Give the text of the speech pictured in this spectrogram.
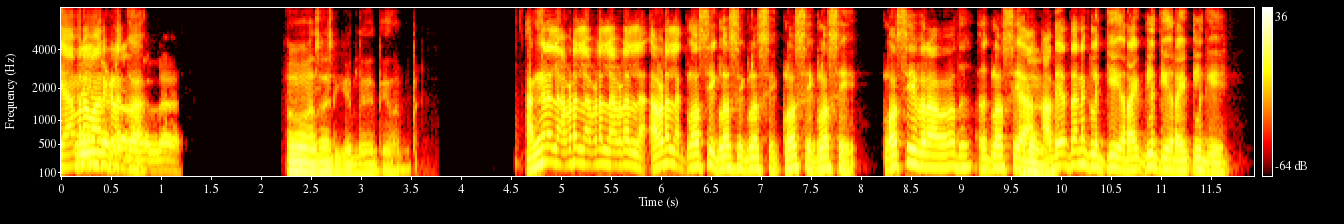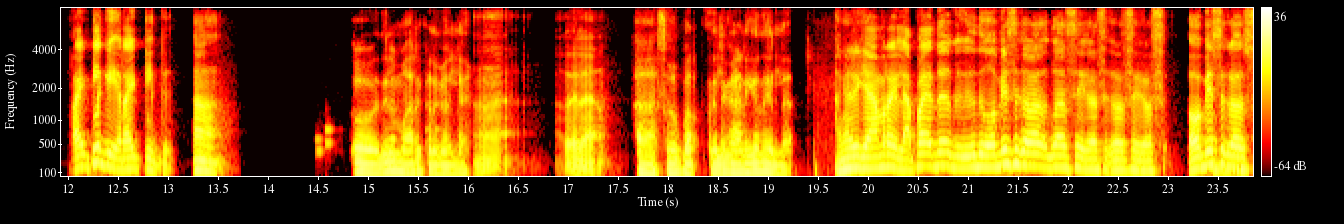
ക്യാമറ മാറി കിടക്കുക ഓ അതായിരിക്കും. അങ്ങനല്ല അവിടെ അല്ല അവിടെ അല്ല അവിടെ അല്ല അവിടെ അല്ല ക്ലോസ് ചെയ്യ് ക്ലോസ് ചെയ്യ് ക്ലോസ് ചെയ്യ് ക്ലോസ് ചെയ്യ് ക്ലോസ് ചെയ്യ്. ക്ലോസ് ചെയ്യ് ബ്രാവോ അത് അത് ക്ലോസ് ചെയ്യാ. അതേ. തന്നെ ക്ലിക്ക് ചെയ്യ് റൈറ്റ് ക്ലിക്ക് ചെയ്യ് റൈറ്റ് ക്ലിക്ക് ചെയ്യ്. റൈറ്റ് ക്ലിക്ക് ചെയ്യ് റൈറ്റ് ക്ലിക്ക് ആ. ഓ ഇതിൽ മാറി കിടക്കുമല്ലേ അതിലാണ്. ആ സൂപ്പർ. ഇതിൽ കാണിക്കുന്നില്ല അങ്ങനെ ഒരു ക്യാമറ ഇല്ല അപ്പൊ ഇത് ഇത് ഓബിയസ് ക്ലോസ് ചെയ്യ് close close close OBS close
